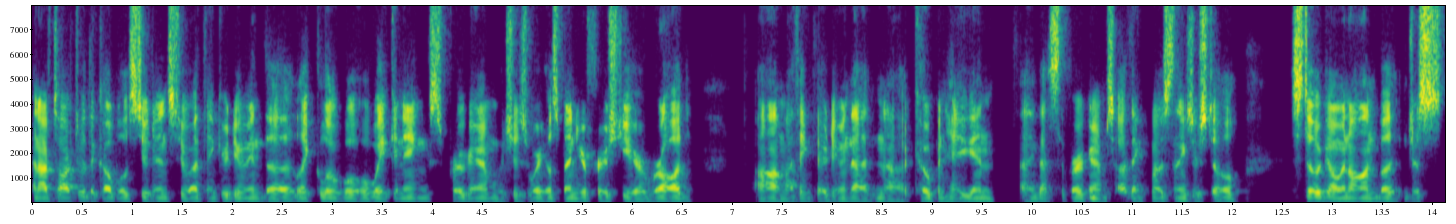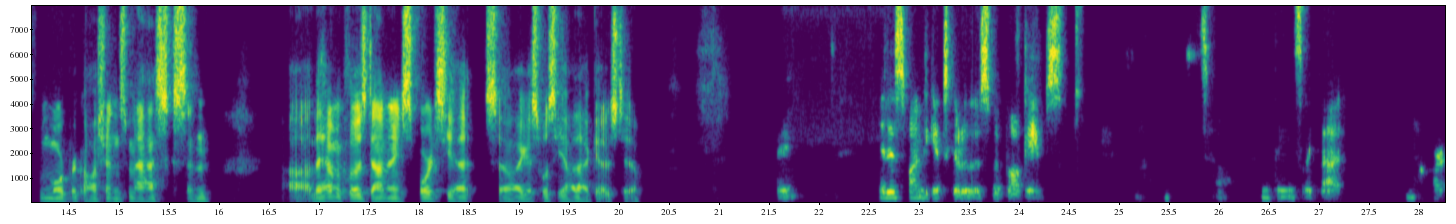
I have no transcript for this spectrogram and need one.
and I've talked with a couple of students who I think are doing the like Global Awakenings program, which is where you'll spend your first year abroad. Um, I think they're doing that in uh, Copenhagen. I think that's the program. So I think most things are still still going on, but just more precautions, masks, and uh, they haven't closed down any sports yet. So I guess we'll see how that goes too. It is fun to get to go to those football games. So and things like that. Hard.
